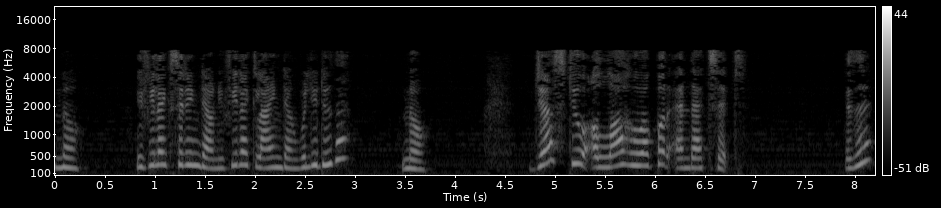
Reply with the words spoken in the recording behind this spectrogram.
No. You feel like sitting down, you feel like lying down, will you do that? No. Just do Allahu Akbar and that's it. Isn't it?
